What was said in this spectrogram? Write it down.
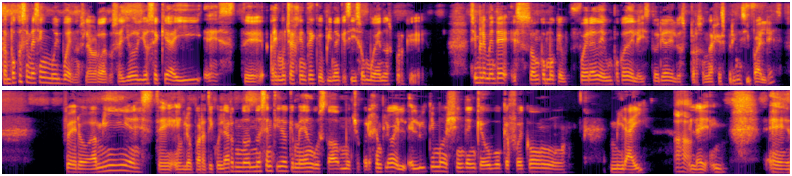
tampoco se me hacen muy buenos, la verdad. O sea, yo, yo sé que ahí este, hay mucha gente que opina que sí son buenos porque simplemente son como que fuera de un poco de la historia de los personajes principales pero a mí, este, en lo particular, no, no he sentido que me hayan gustado mucho. Por ejemplo, el, el último Shinden que hubo que fue con Mirai, eh,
